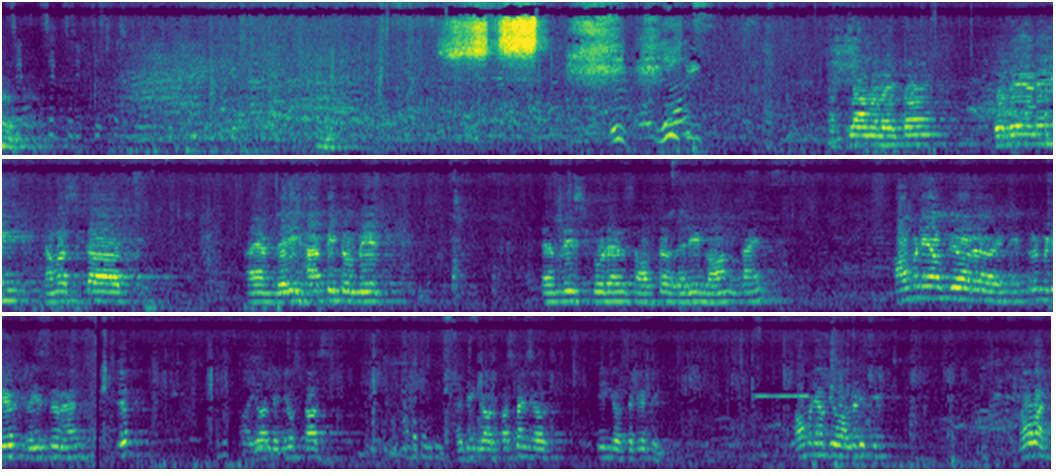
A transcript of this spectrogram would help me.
Sit sit. Sit, sit, sit, sit. Assalamu alaikum. Good evening. Namaskar. I am very happy to meet every students after a very long time. How many of you are uh, in intermediate? Raise your hand. Yep. Uh, you are the new stars. I think your first time you are seeing your secretary. How many of you already seen? No one.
